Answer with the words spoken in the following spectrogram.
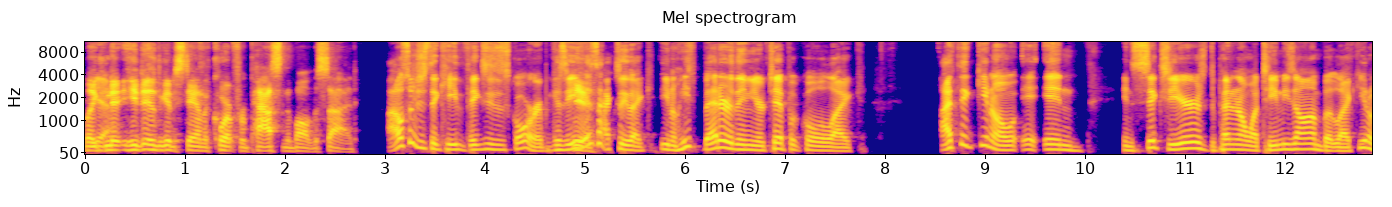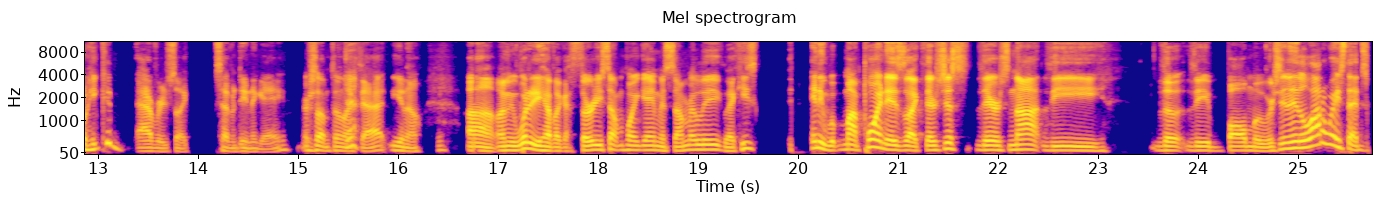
Like Yeah. n- he didn't get to stay on the court for passing the ball to the side. I also just think he thinks he's a scorer because he Yeah. is actually like, you know, he's better than your typical like. I think you know in in six years, depending on what team he's on, but like you know, he could average like 17 a game or something like that. You know, uh, I mean, what did he have like a 30 something point game in summer league? Like he's anyway. My point is like there's just there's not the the the ball movers, and in a lot of ways that's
